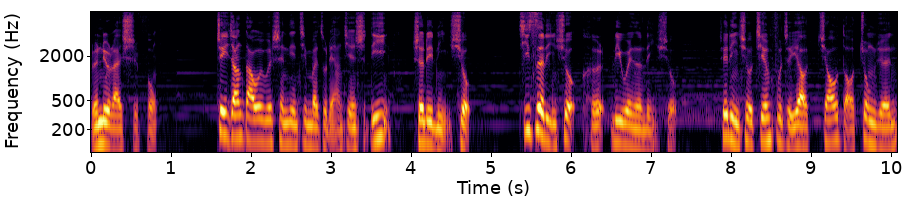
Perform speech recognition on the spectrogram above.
轮流来侍奉。这一章，大卫为圣殿敬拜做两件事：第一，设立领袖。祭司的领袖和利未人的领袖，这些领袖肩负着要教导众人、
